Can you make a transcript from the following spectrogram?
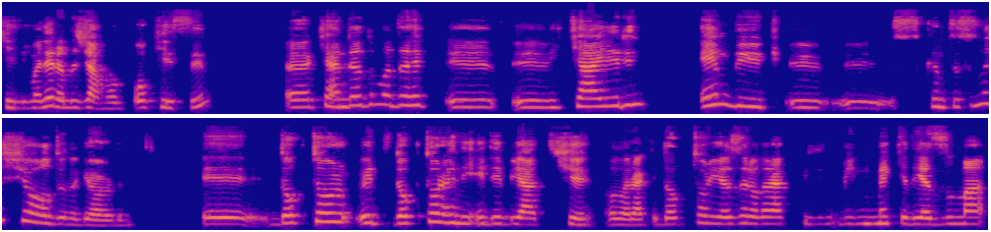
kelimeler alacağım o, o kesin. E, kendi adıma da hep e, e, hikayelerin en büyük e, e, sıkıntısının şu olduğunu gördüm e, doktor ve doktor hani edebiyatçı olarak, doktor yazar olarak bilinmek ya da yazılma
